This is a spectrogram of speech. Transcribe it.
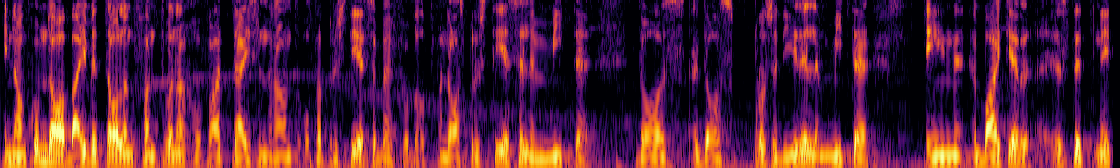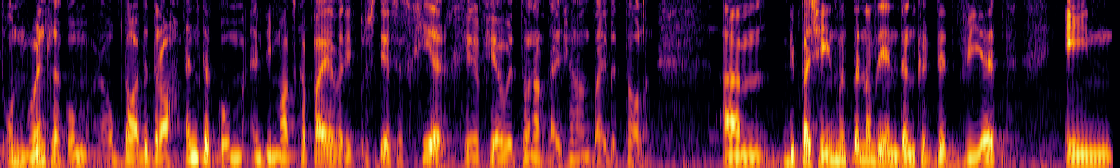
en dan kom daar 'n bybetaling van 20 of wat duisend rand op 'n protese byvoorbeeld want daar's protese limite daar's daar's prosedure limite en baie keer is dit net onmoontlik om op daai bedrag in te kom in die maatskappye wat die proteses gee gee vir jou 'n 20000 rand bybetaling. Um die pasiënt moet binne omre en dink ek dit weet en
